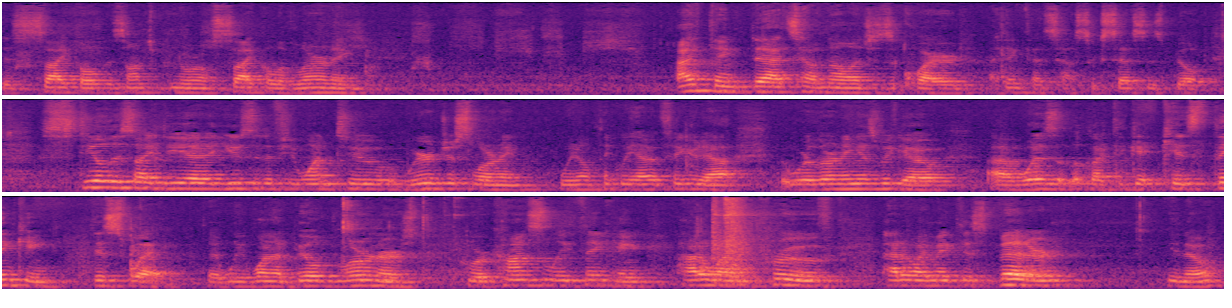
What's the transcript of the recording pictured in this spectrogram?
this cycle, this entrepreneurial cycle of learning. I think that's how knowledge is acquired. I think that's how success is built. Steal this idea, use it if you want to. We're just learning. We don't think we have it figured out, but we're learning as we go. Uh, what does it look like to get kids thinking this way? That we want to build learners who are constantly thinking, how do I improve? How do I make this better? You know,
